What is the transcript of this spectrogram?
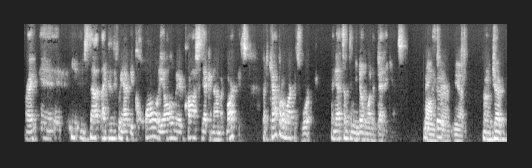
right? It's not like if we have equality all the way across the economic markets, but capital markets work, and that's something you don't want to bet against. Long term, yeah. long term.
